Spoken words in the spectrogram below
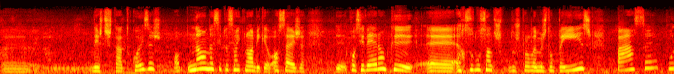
uh, deste estado de coisas, não na situação económica, ou seja, consideram que uh, a resolução dos, dos, problemas do país passa por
